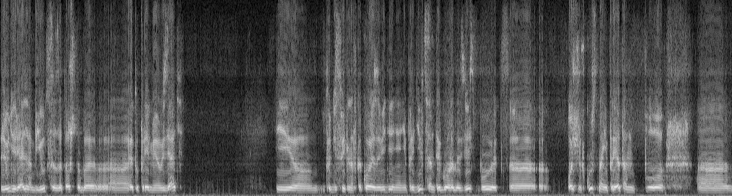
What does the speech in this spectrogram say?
люди реально бьются за то, чтобы эту премию взять. И э, тут действительно в какое заведение не приди в центре города, здесь будет э, очень вкусно и при этом по э,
